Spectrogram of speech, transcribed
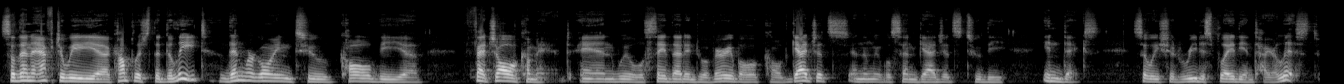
So then after we accomplish the delete, then we're going to call the uh, fetch all command and we will save that into a variable called gadgets and then we will send gadgets to the index. So we should redisplay the entire list.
